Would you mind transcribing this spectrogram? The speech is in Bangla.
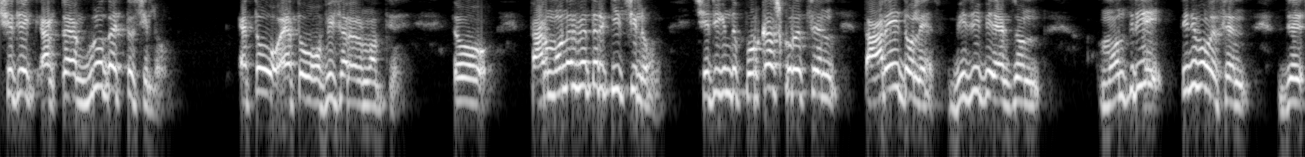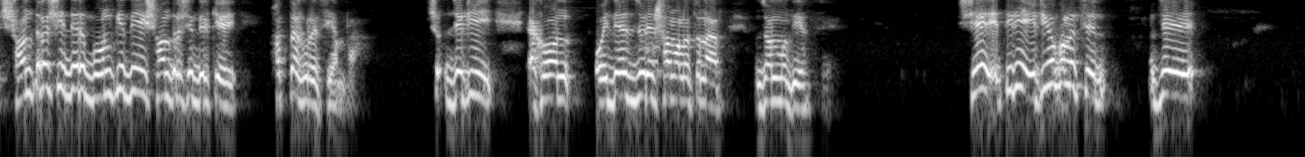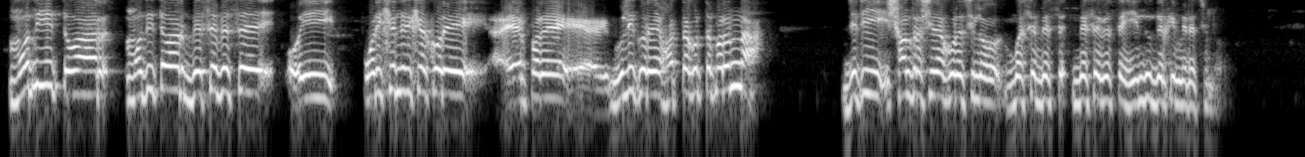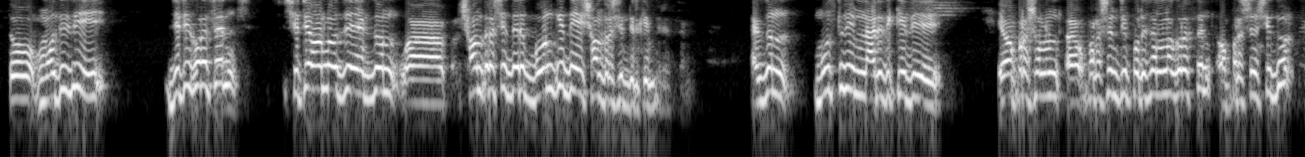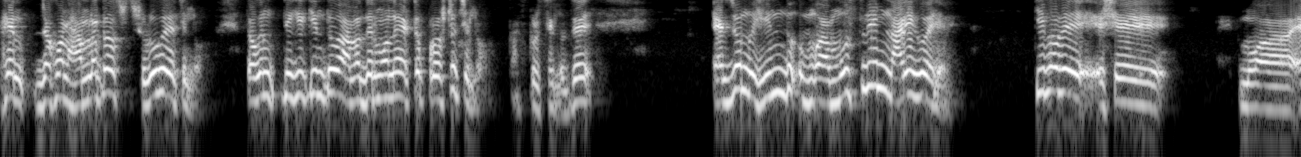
সেটি একটা গুরু দায়িত্ব ছিল এত এত অফিসারের মধ্যে। তো তার মনের ভেতরে কি ছিল? সেটি কিন্তু প্রকাশ করেছেন তারই দলের বিজেপির একজন মন্ত্রী। তিনি বলেছেন যে সন্ত্রাসীদের বোনকে দিয়ে সন্ত্রাসীদেরকে হত্যা করেছি আমরা। যেটি এখন ওই দেশ জুড়ে সমালোচনার জন্ম দিয়েছে। সে, তিনি এটিও বলেছেন যে মোদি তো আর, মোদি তো আর বেছে বেছে ওই পরীক্ষা নিরীক্ষা করে, এরপরে গুলি করে হত্যা করতে পারেন না, যেটি সন্ত্রাসীরা করেছিল, বেছে বেছে বেছে বেছে হিন্দুদেরকে মেরেছিল। তো মোদিজি যেটি করেছেন সেটা হলো যে একজন সন্ত্রাসীদের বোনকে দিয়ে সন্ত্রাসীদেরকে মেরেছেন। একজন মুসলিম নারীকে দিয়ে এই অপারেশন অপারেশনটি পরিচালনা করেছেন। অপারেশন সিঁদুর। দেখেন, যখন হামলাটা শুরু হয়েছিল, তখন থেকে কিন্তু আমাদের মনে একটা প্রশ্ন ছিল, কাজ করছিল যে একজন হিন্দু মুসলিম নারী হয়ে কীভাবে সে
